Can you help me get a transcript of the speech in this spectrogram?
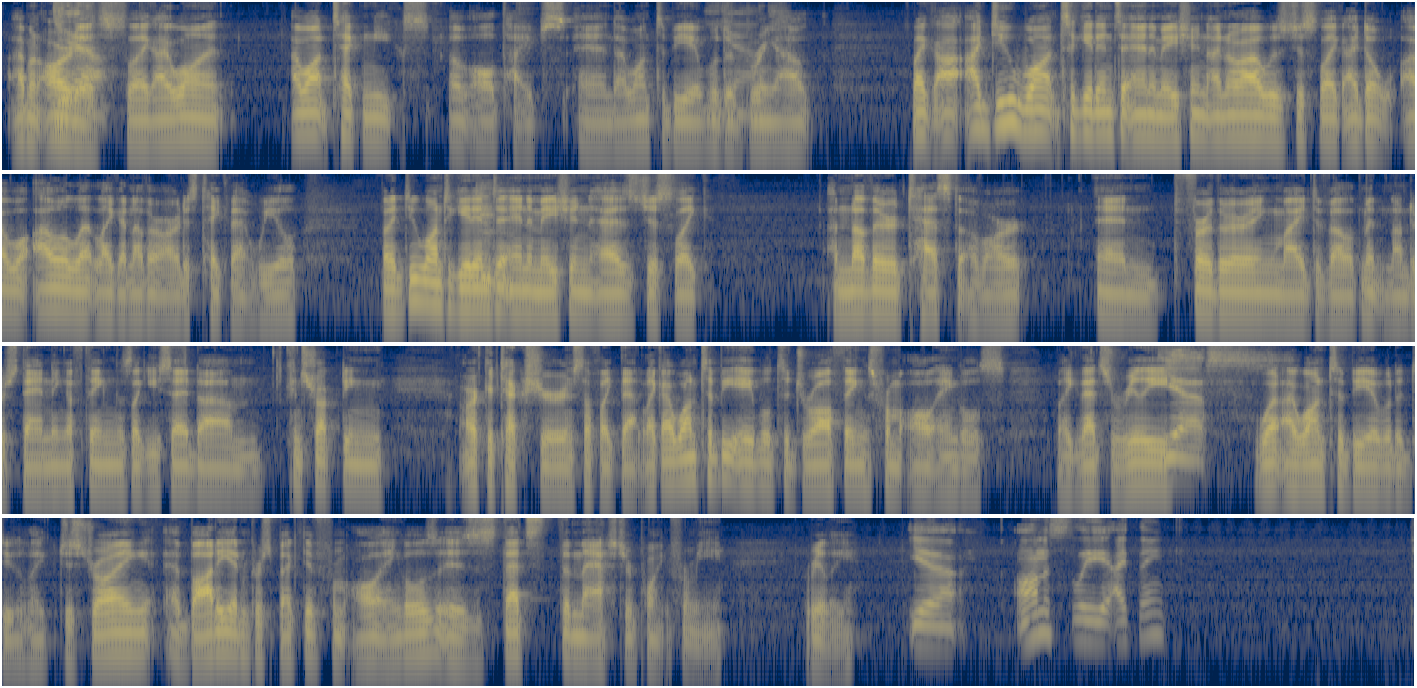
I'm an artist. Like I want, I want techniques of all types, and I want to be able to bring out. Like I, I do want to get into animation. I know I was just like I don't. I will. I will let like another artist take that wheel, but I do want to get into animation as just like another test of art and furthering my development and understanding of things like you said um, constructing architecture and stuff like that like i want to be able to draw things from all angles like that's really Yes. what i want to be able to do like just drawing a body and perspective from all angles is that's the master point for me really Yeah. Honestly, I think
